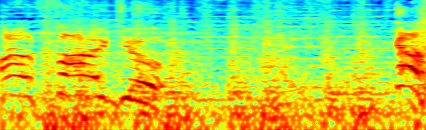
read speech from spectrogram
I'll find you! Ah,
